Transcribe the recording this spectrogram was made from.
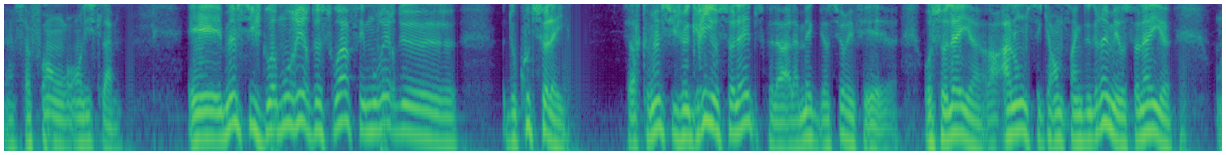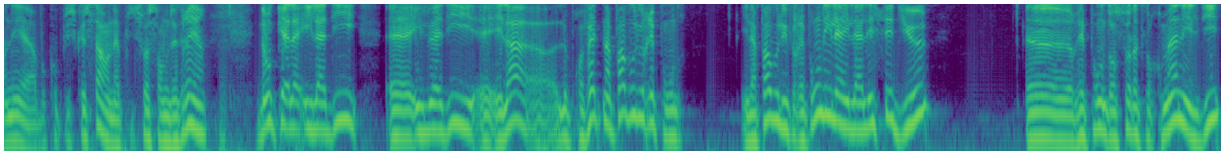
hein, sa foi en, l'islam. Et même si je dois mourir de soif et mourir de, de coups de soleil. C'est-à-dire que même si je grille au soleil, parce que là, à la Mecque, bien sûr, il fait euh, au soleil, alors à l'ombre c'est 45 degrés, mais au soleil, euh, on est à beaucoup plus que ça, on a plus de 60 degrés. Hein. Donc elle, il a dit, euh, il lui a dit, et là, le prophète n'a pas voulu répondre. Il n'a pas voulu répondre, il a, il a laissé Dieu répondre dans Surat Luqman, et il dit,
